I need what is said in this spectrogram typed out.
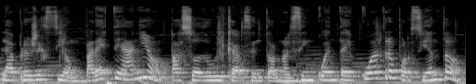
la proyección para este año pasó de ubicarse en torno al 54%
